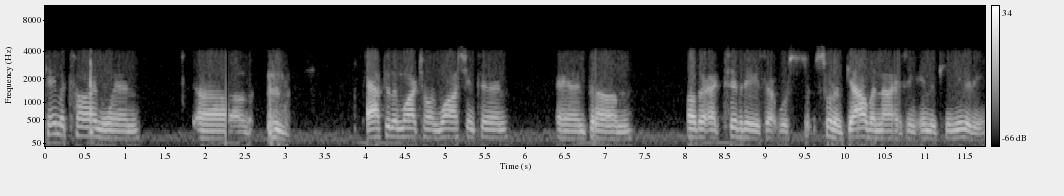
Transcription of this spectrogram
came a time when, uh, after the March on Washington and um, other activities that were s- sort of galvanizing in the community.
